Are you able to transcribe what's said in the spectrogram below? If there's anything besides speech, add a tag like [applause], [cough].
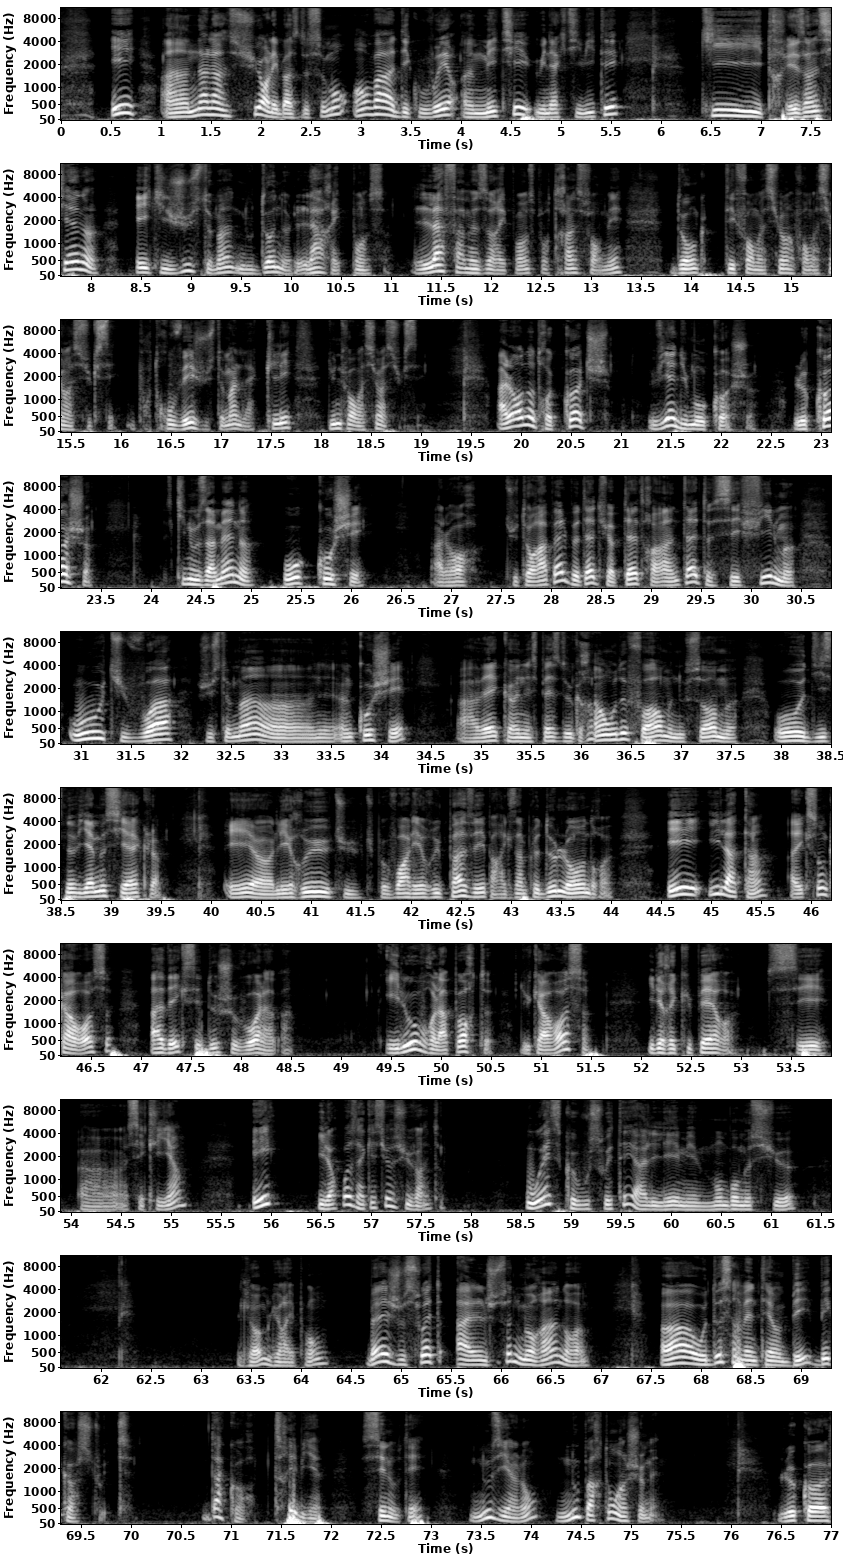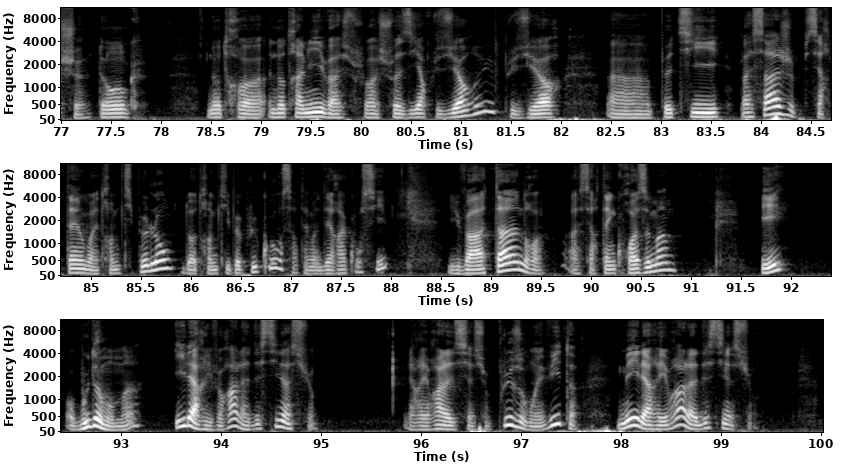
Et en allant sur les bases de ce mot, on va découvrir un métier, une activité qui est très ancienne et qui justement nous donne la réponse, la fameuse réponse pour transformer donc tes formations en formation à succès, pour trouver justement la clé d'une formation à succès. Alors notre coach vient du mot coche. Le coche qui nous amène au cocher. Alors tu te rappelles peut-être, tu as peut-être en tête ces films où tu vois justement un, cocher avec une espèce de grain haut de forme. Nous sommes au 19e siècle. Et euh, les rues, tu, peux voir les rues pavées, par exemple, de Londres. Et il atteint avec son carrosse avec ses deux chevaux à l'avant. Il ouvre la porte du carrosse, il récupère ses, euh, clients et il leur pose la question suivante. Où est-ce que vous souhaitez aller, mon bon monsieur? L'homme lui répond ben, je, souhaite, je souhaite me rendre à, au 221B Baker Street. D'accord, très bien, c'est noté. Nous y allons, nous partons en chemin. Le coche, donc, notre, ami va choisir plusieurs rues, plusieurs euh, petits passages. Certains vont être un petit peu longs, d'autres un petit peu plus courts, certains vont être des raccourcis. Il va atteindre à certains croisements et, au bout d'un moment, il arrivera à la destination. Il arrivera à la destination plus ou moins vite, mais il arrivera à la destination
